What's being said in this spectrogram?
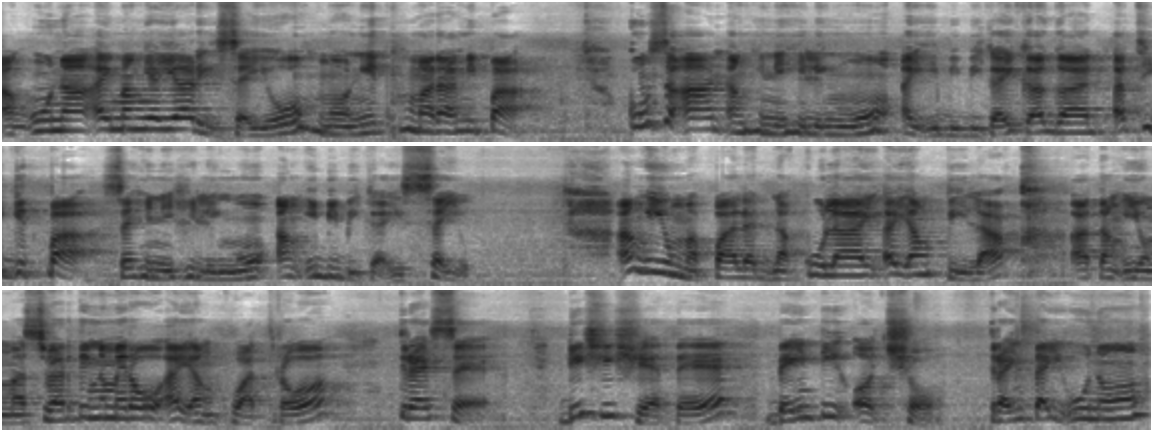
Ang una ay mangyayari sa iyo, ngunit marami pa. Kung saan ang hinihiling mo ay ibibigay kaagad at higit pa sa hinihiling mo ang ibibigay sa iyo. Ang iyong mapalad na kulay ay ang pilak at ang iyong maswerteng numero ay ang 4, 13, 17, 28, 31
